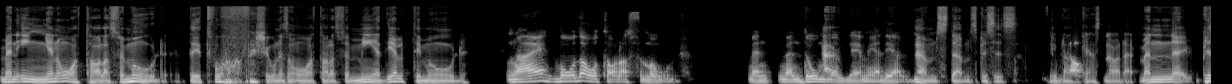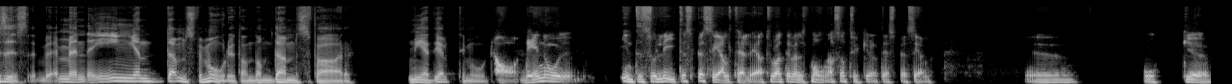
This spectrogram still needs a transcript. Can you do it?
Men ingen åtalas för mord. Det är två personer som åtalas för medhjälp till mord. Nej, båda åtalas för mord. Men, men domen Äh. blev medhjälp. Döms, döms, precis. Ibland Ja. kan jag snöa där. Men eh, precis, men ingen döms för mord, utan de döms för medhjälp till mord. Ja, det är nog inte så lite speciellt heller. Jag tror att det är väldigt många som tycker att det är speciellt. Eh, och eh,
